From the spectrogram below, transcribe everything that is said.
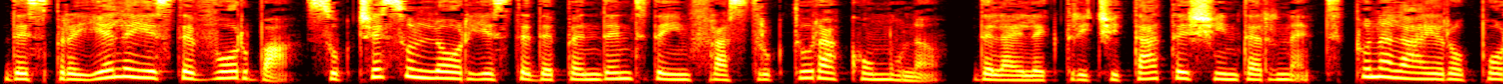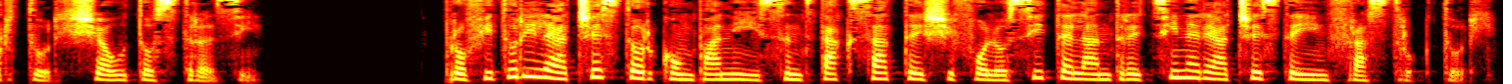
Despre ele este vorba, succesul lor este dependent de infrastructura comună, de la electricitate și internet până la aeroporturi și autostrăzi. Profiturile acestor companii sunt taxate și folosite la întreținerea acestei infrastructuri.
